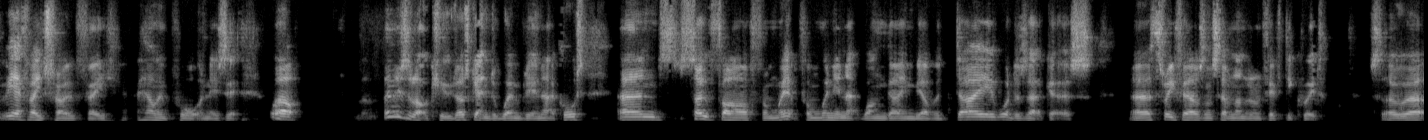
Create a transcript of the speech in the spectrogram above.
the FA Trophy, how important is it? Well, there is a lot of kudos getting to Wembley in that course. And so far from from winning that one game the other day, what does that get us? Uh, 3,750 quid. So uh,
